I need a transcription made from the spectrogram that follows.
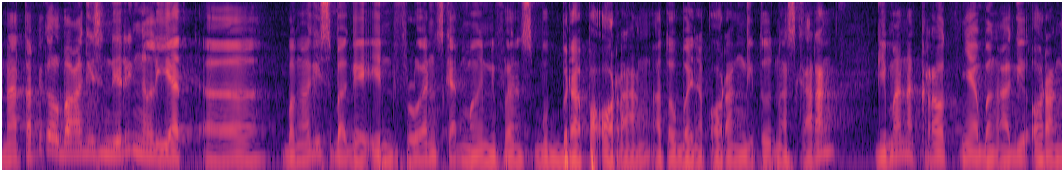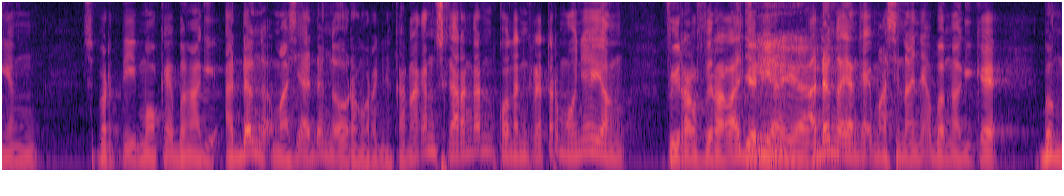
Nah, tapi kalau Bang Agi sendiri ngelihat eh, Bang Agi sebagai influence kan menginfluence beberapa orang atau banyak orang gitu. Nah, sekarang gimana crowdnya Bang Agi orang yang seperti mau kayak Bang Agi? Ada nggak masih ada nggak orang-orangnya? Karena kan sekarang kan konten creator maunya yang viral-viral aja nih. Iya, iya. Ada nggak yang kayak masih nanya Bang Agi kayak, "Bang,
